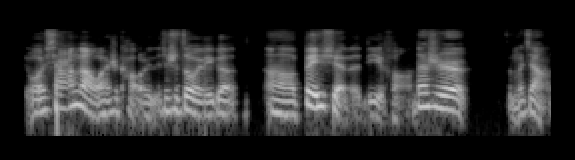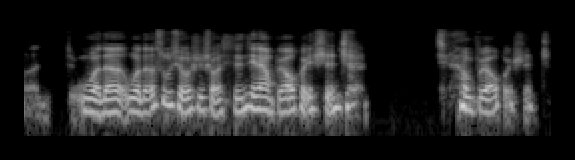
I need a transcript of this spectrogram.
我香港我还是考虑的，就是作为一个呃备选的地方。但是怎么讲呢？我的我的诉求是，首先尽量不要回深圳，尽量不要回深圳。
